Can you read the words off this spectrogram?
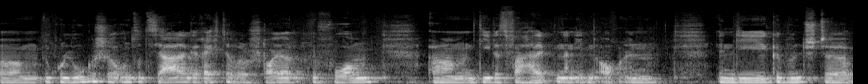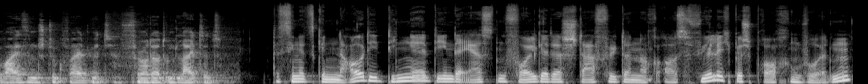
ähm, ökologische und sozial gerechtere Steuerreform, ähm, die das Verhalten dann eben auch in, in die gewünschte Weise ein Stück weit mit fördert und leitet. Das sind jetzt genau die Dinge, die in der ersten Folge der Staffel dann noch ausführlich besprochen wurden.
